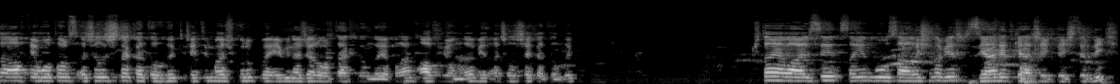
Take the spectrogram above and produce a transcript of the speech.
Afya Motors açılışına katıldık. Çetin Başkurup ve Emin Acar ortaklığında yapılan Afyon'da bir açılışa katıldık. Kütahya Valisi Sayın Musa Işın'a bir ziyaret gerçekleştirdik.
